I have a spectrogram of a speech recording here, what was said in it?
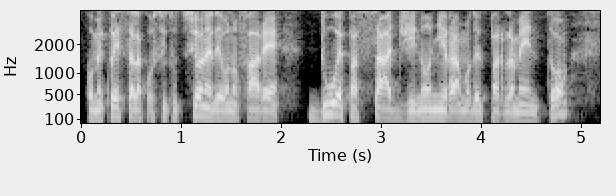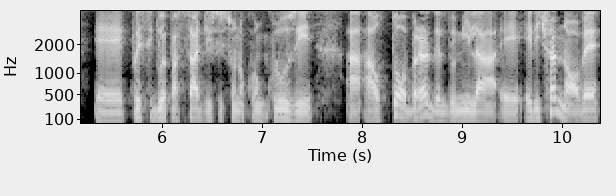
come questa la Costituzione, devono fare due passaggi in ogni ramo del Parlamento. Eh, questi due passaggi si sono conclusi a, a, ottobre del 2019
